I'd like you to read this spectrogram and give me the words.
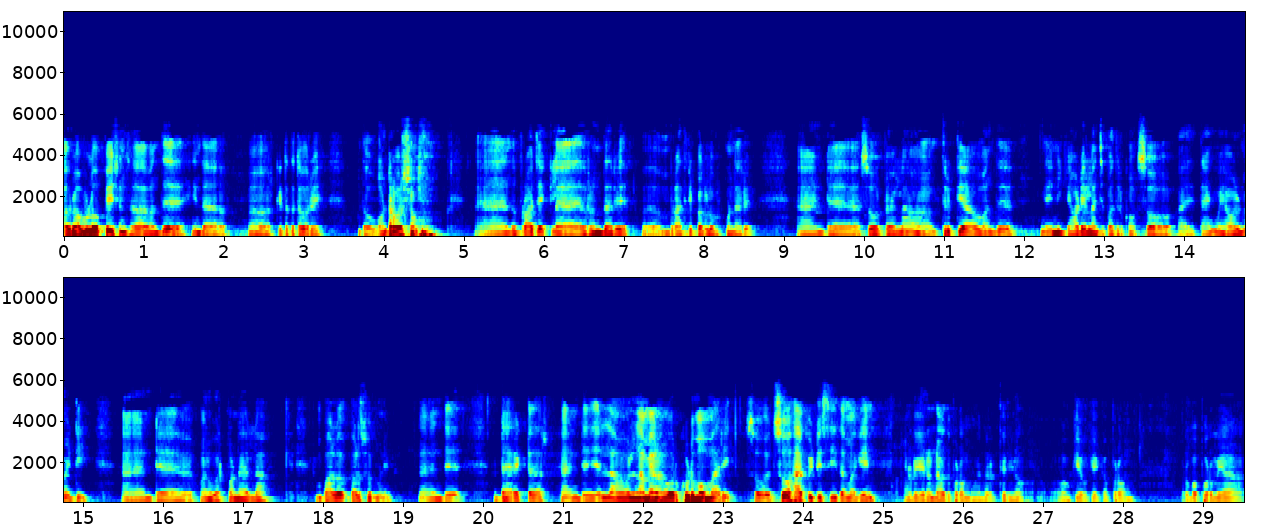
அவர் அவ்வளோ பேஷன்ஸாக வந்து இந்த கிட்டத்தட்ட ஒரு இந்த ஒன்றரை வருஷம் இந்த ப்ராஜெக்டில் இருந்தார். ராத்திரி பகல் ஒர்க் பண்ணார். அண்டு ஸோ இப்போ எல்லாம் திருப்தியாக வந்து இன்னைக்கு ஆடியோ லான்ச் பார்த்துருக்கோம். So I thank my almighty and work பண்ண எல்லாம் Bala Balasubramaniam and director and எல்லாம் எல்லாமே ஒரு குடும்பம் மாதிரி. So it's so happy to see them again என்னுடைய இரண்டாவது படம் உங்க எல்லாருக்கும் தெரியும். ஓகே ஓகேக்கு அப்புறம் ரொம்ப பொறுமையாக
